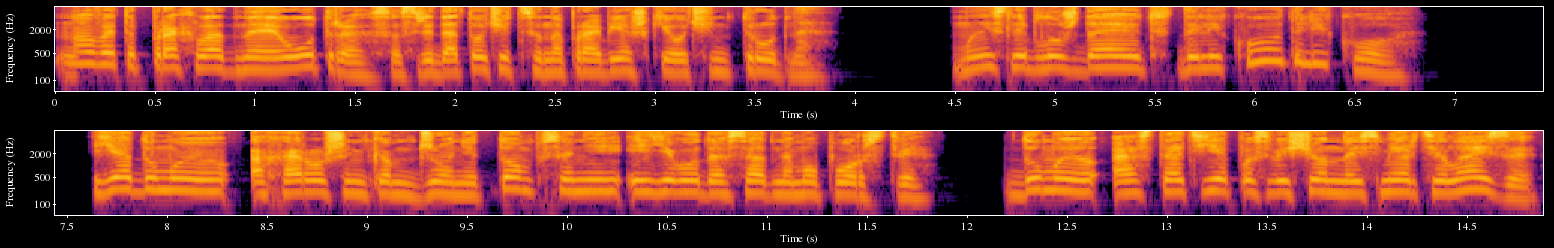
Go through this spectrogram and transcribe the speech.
Но в это прохладное утро сосредоточиться на пробежке очень трудно. Мысли блуждают далеко-далеко, я думаю о хорошеньком Джонни Томпсоне и его досадном упорстве. Думаю о статье, посвященной смерти Лайзы,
